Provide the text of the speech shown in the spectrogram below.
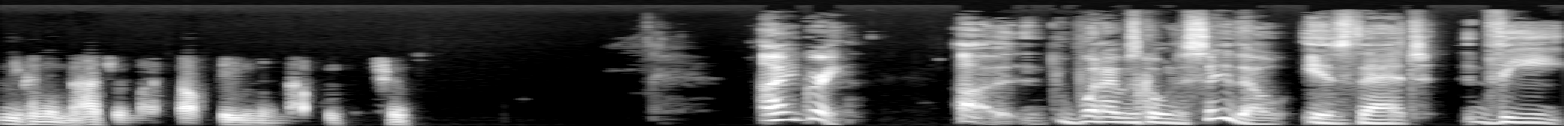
even imagine myself being in that position. I agree. Uh, what I was going to say though is that the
